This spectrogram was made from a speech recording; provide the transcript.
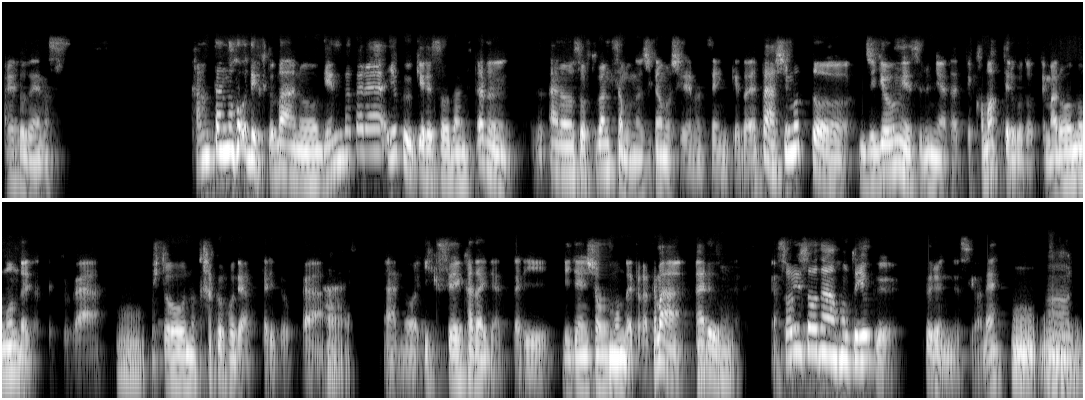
ありがとうございます。簡単な方でいくと、まあ、あの、現場からよく受ける相談って多分、あの、ソフトバンクさんも同じかもしれませんけど、やっぱり足元事業運営するにあたって困ってることって、まあ、労務問題だったりとか、うん、人の確保であったりとか、はい。あの、育成課題であったり、リテンション問題とかって、まあ、ある、うんそういう相談は本当よく来るんですよね。うん、ううんん、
